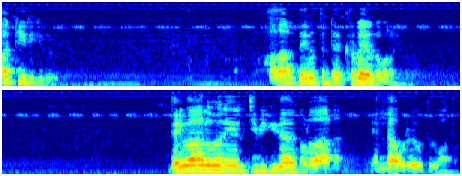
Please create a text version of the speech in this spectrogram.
ആക്കിയിരിക്കുന്നത്. അതാണ് ദൈവത്തിന്റെ കൃപയെന്ന് പറയുന്നത്. ദൈവാലോചനയിൽ ജീവിക്കുക എന്നുള്ളതാണ് എല്ലാവരുടെയും ഉത്തരവാദിത്വം.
